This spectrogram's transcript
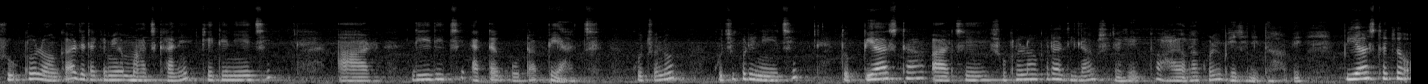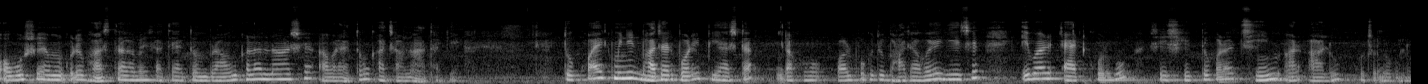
শুকনো লঙ্কা, যেটাকে আমি মাঝখানে কেটে নিয়েছি। আর দিয়ে দিচ্ছি একটা গোটা পেঁয়াজ। কুচনো কুচি করে নিয়েছি। তো পেঁয়াজটা আর যে শুকনো লঙ্কাটা দিলাম, সেটাকে একটু হালকা করে ভেজে নিতে হবে। পেঁয়াজটাকে অবশ্যই এমন করে ভাজতে হবে যাতে একদম ব্রাউন কালার না আসে, আবার একদম কাঁচাও না থাকে। তো কয়েক মিনিট ভাজার পরে পেঁয়াজটা, দেখো অল্প কিছু ভাজা হয়ে গিয়েছে, এবার অ্যাড করব সেই সেদ্ধ করা ছিম আর আলু কুচনোগুলো।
